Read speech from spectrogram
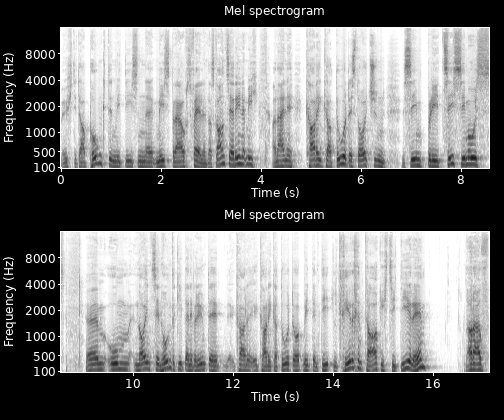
möchte da punkten mit diesen äh, Missbrauchsfällen. Das Ganze erinnert mich an eine Karikatur des deutschen Simplicissimus, ähm, um 1900 gibt eine berühmte Kar Karikatur dort mit dem Titel Kirchentag. Ich zitiere. Darauf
